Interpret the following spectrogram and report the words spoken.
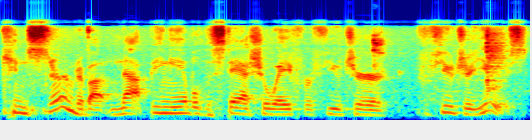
concerned about not being able to stash away for future for future use?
